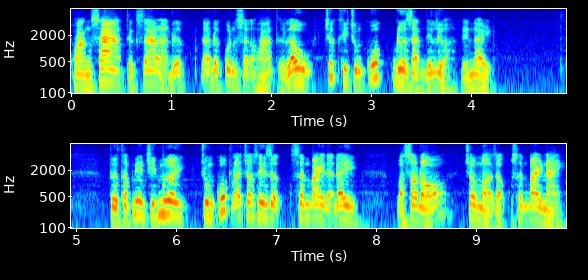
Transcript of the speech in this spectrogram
Hoàng Sa thực ra là được đã được quân sự hóa từ lâu trước khi Trung Quốc đưa dàn tên lửa đến đây. Từ thập niên 90, Trung Quốc đã cho xây dựng sân bay tại đây và sau đó cho mở rộng sân bay này.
